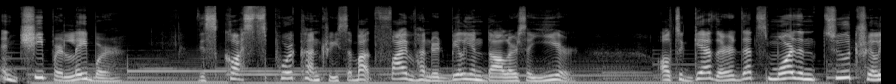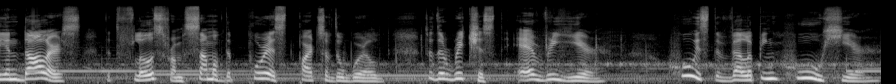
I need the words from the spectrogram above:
and cheaper labor. This costs poor countries about $500 billion a year. Altogether, that's more than $2 trillion that flows from some of the poorest parts of the world to the richest every year. Who is developing who here?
